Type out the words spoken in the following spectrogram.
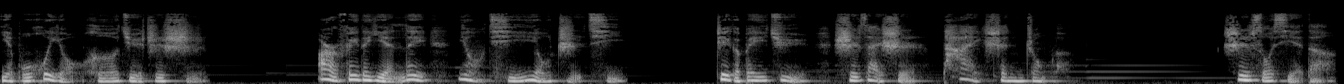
也不会有和绝之时。二妃的眼泪又岂有止期？这个悲剧实在是太深重了。诗所写的。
